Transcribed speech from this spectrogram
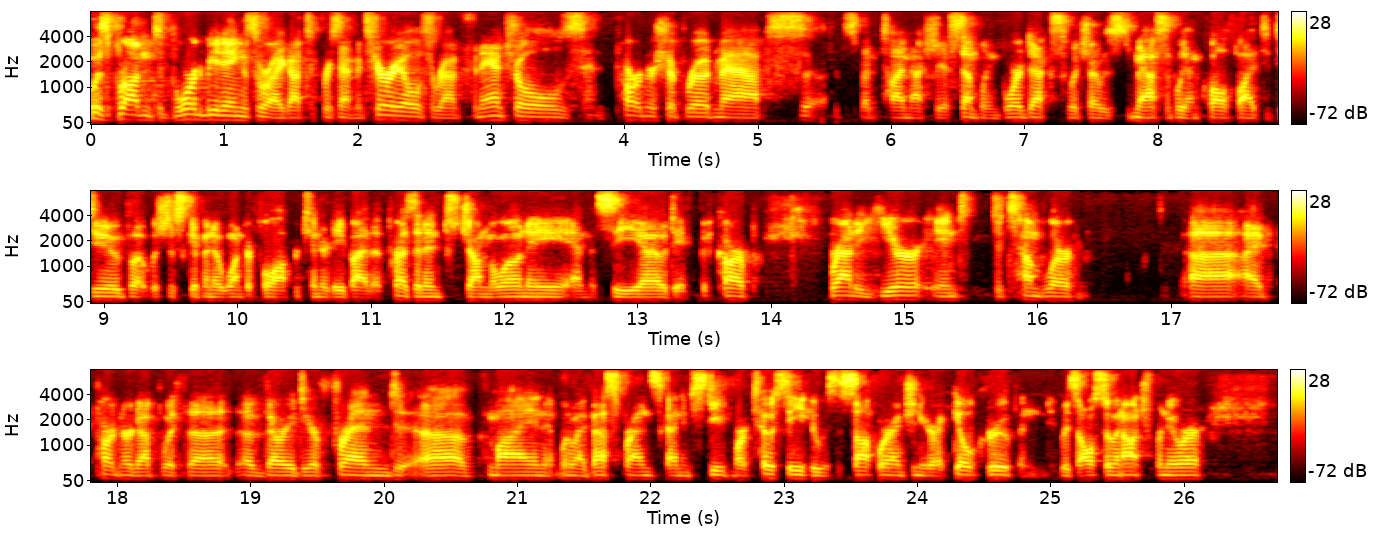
was brought into board meetings where I got to present materials around financials and partnership roadmaps. Spent time actually assembling board decks, which I was massively unqualified to do, but was just given a wonderful opportunity by the president, John Maloney, and the CEO, David Karp. Around a year into Tumblr, uh, I partnered up with a, a very dear friend of mine, one of my best friends, a guy named Steve Martocci, who was a software engineer at Gilt Group and was also an entrepreneur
